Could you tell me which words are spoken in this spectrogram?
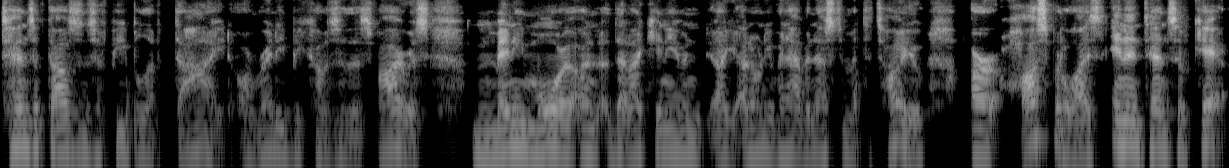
tens of thousands of people have died already because of this virus many more that i can't even I, I don't even have an estimate to tell you are hospitalized in intensive care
